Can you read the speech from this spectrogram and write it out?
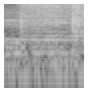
Oh.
